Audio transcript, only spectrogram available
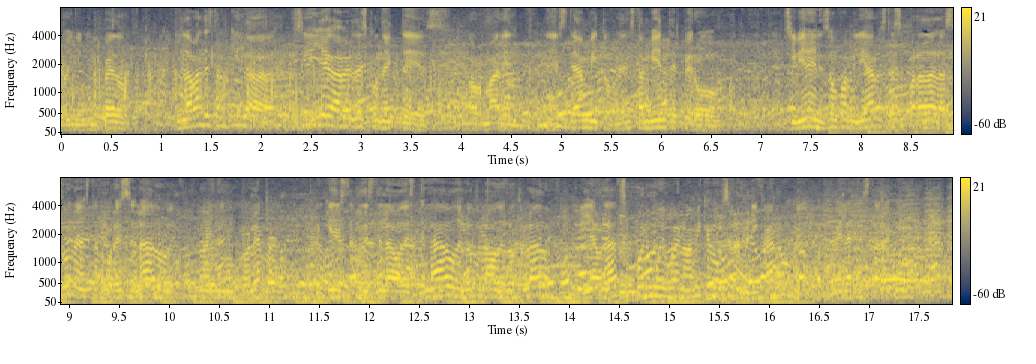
no hay ningún pedo. Pues la banda es tranquila, sí llega a haber desconectes normal en este ámbito, en este ambiente, pero si vienen en son familiar, está separada la zona, está por ese lado, no hay ningún problema. Quiere estar de este lado, de este lado, del otro lado, del otro lado, y la verdad se pone muy bueno. A mí que me gusta el americano, me, me late estar aquí.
